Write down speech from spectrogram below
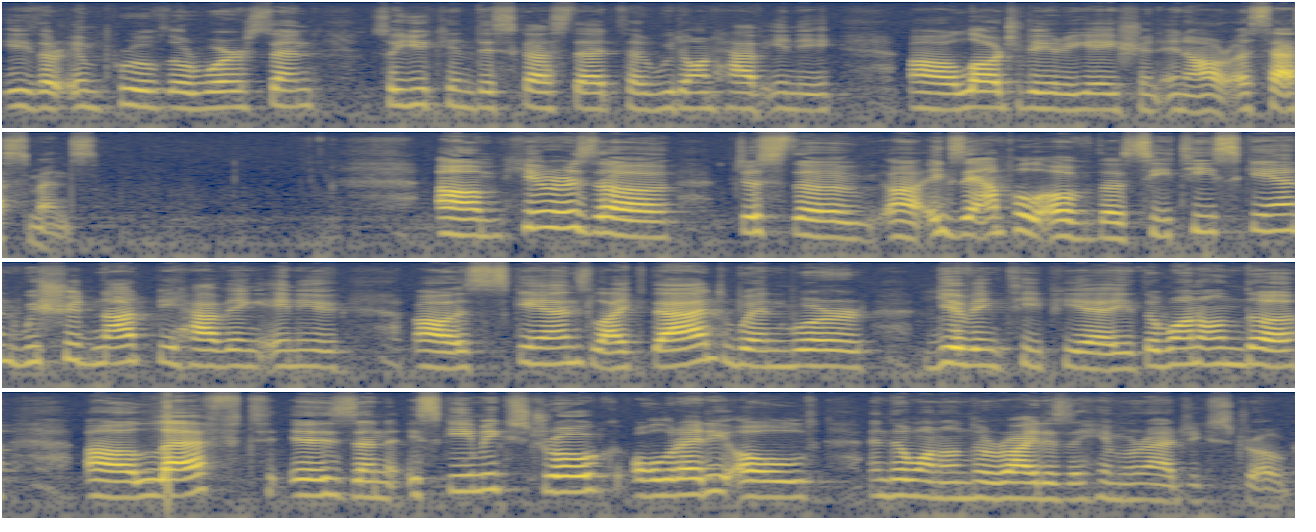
either improved or worsened, so you can discuss that, we don't have any uh, large variation in our assessments. Um, here is a, just an uh, example of the CT scan. We should not be having any uh, scans like that when we're giving TPA. The one on the uh, left is an ischemic stroke, already old, and the one on the right is a hemorrhagic stroke.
